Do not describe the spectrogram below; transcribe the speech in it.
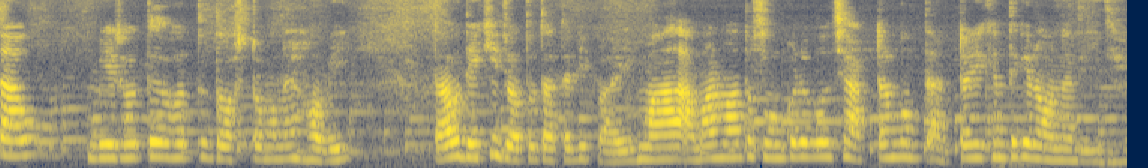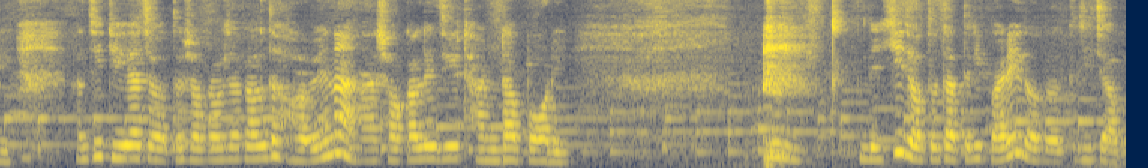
তাও বের হতে হতে দশটা মনে হয় হবেই। তাও দেখি যত তাড়াতাড়ি পারি। মা, আমার মা তো ফোন করে বলছে আটটার মধ্যে, আটটার এখান থেকে রওনা দিয়ে দিবি। বলছি, ঠিক আছে, অত সকাল সকাল তো হবে না, আর সকালে যে ঠান্ডা পড়ে। দেখি যত তাড়াতাড়ি পারি, তত তাড়াতাড়ি যাব।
